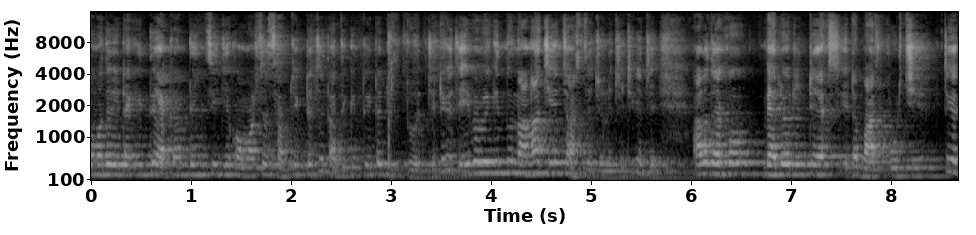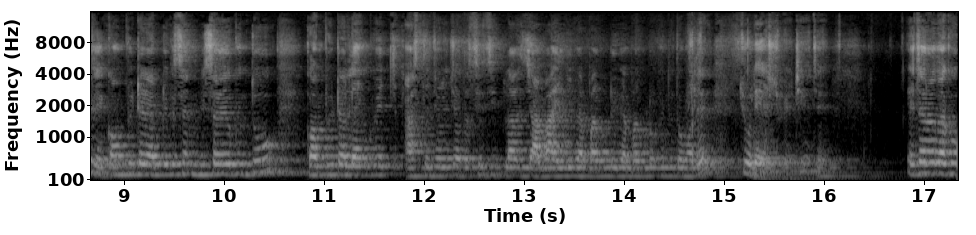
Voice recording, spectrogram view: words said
তোমাদের এটা কিন্তু অ্যাকাউন্টেন্সি যে কমার্সের সাবজেক্ট আছে, তাতে কিন্তু এটা যুক্ত হচ্ছে, ঠিক আছে? এইভাবে কিন্তু নানা চেঞ্জ আসতে চলেছে, ঠিক আছে? আরও দেখো ভ্যালুয়েটেড ট্যাক্স এটা বাদ পড়ছে, ঠিক আছে? কম্পিউটার অ্যাপ্লিকেশন বিষয়েও কিন্তু কম্পিউটার ল্যাঙ্গুয়েজ আসতে চলেছে, অর্থাৎ সিসি প্লাস জাভা এই যে ব্যাপারগুলি ব্যাপারগুলো কিন্তু তোমাদের চলে আসবে ঠিক আছে এছাড়াও দেখো,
